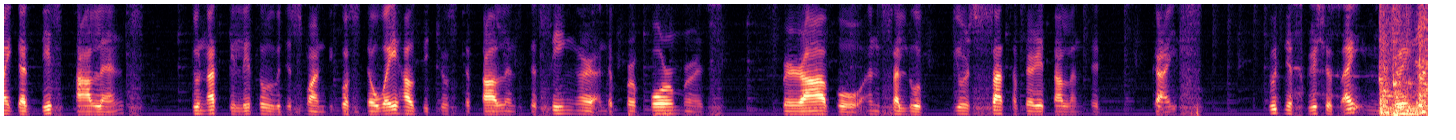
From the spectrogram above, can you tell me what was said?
My god, these talents do not belittle with this one because the way how they choose the talents, the singer and the performers, bravo and salute. You're such a very talented guys. Goodness gracious, I am enjoying this.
